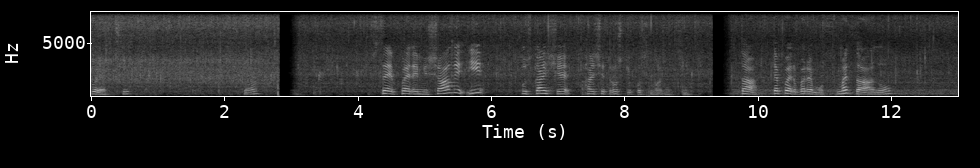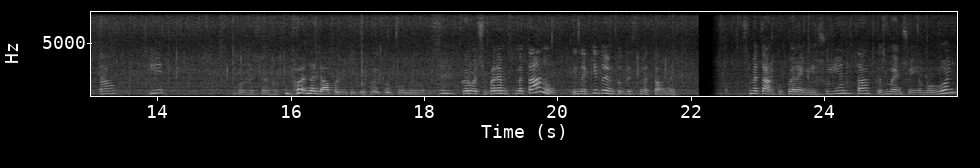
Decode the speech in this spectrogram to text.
перчик. Так. Все перемішали і пускай ще, хай ще трошки посмажиться. Так, тепер беремо сметану. Так, і Боже, ще наляпаю тільки плиту помила. Коротше, беремо сметану і накидаємо туди сметани. Сметанку перемішуємо, так, зменшуємо вогонь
